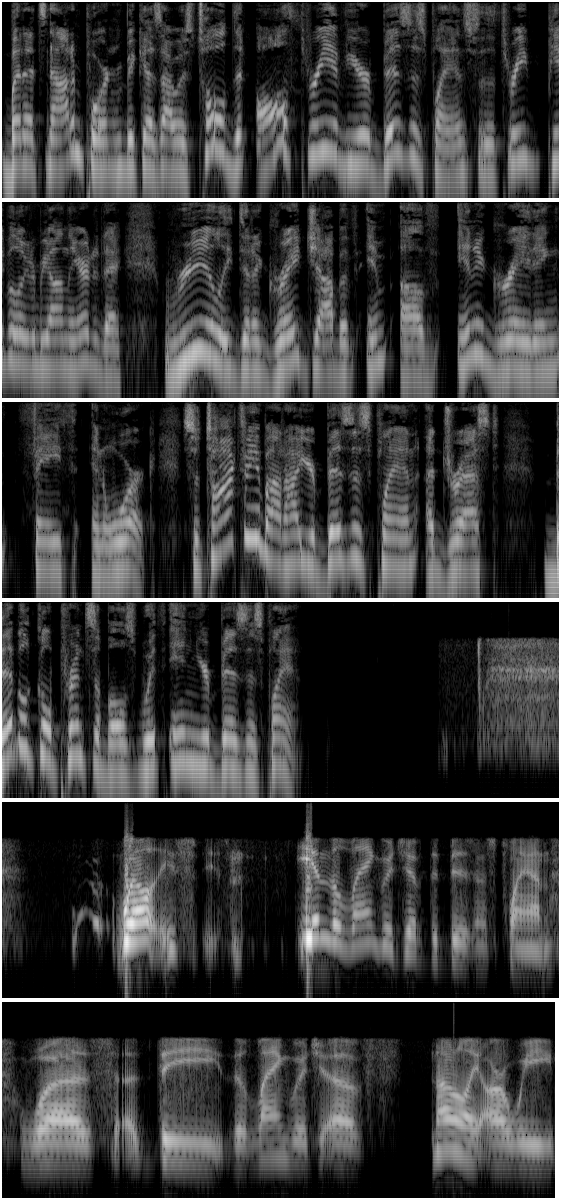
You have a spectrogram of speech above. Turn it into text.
but it's not important because I was told that all three of your business plans for the three people that are going to be on the air today really did a great job of of integrating faith and work. So talk to me about how your business plan addressed biblical principles within your business plan. Well, in the language of the business plan was uh, the the language of not only are we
